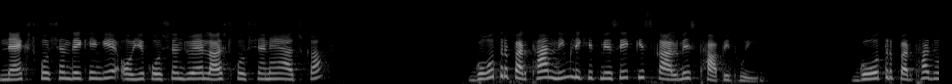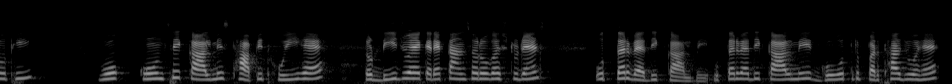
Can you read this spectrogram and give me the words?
नेक्स्ट क्वेश्चन देखेंगे और ये क्वेश्चन जो है लास्ट क्वेश्चन है आज का। गोत्र प्रथा निम्नलिखित में से किस काल में स्थापित हुई? गोत्र प्रथा जो थी, वो कौन से काल में स्थापित हुई है? तो डी जो है करेक्ट आंसर होगा स्टूडेंट्स उत्तर वैदिक काल में। उत्तर वैदिक काल में गोत्र प्रथा जो है,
